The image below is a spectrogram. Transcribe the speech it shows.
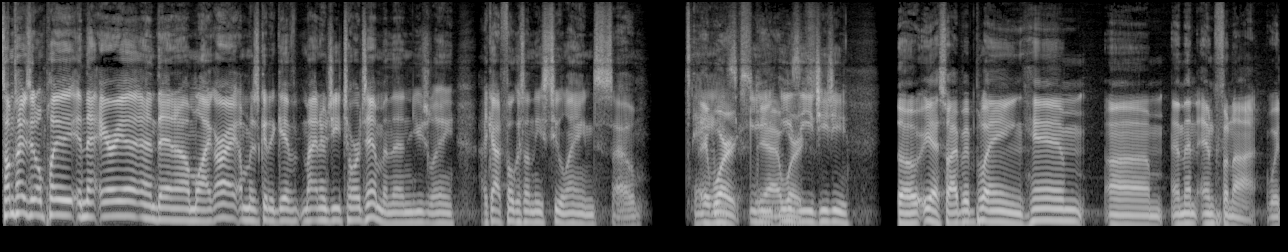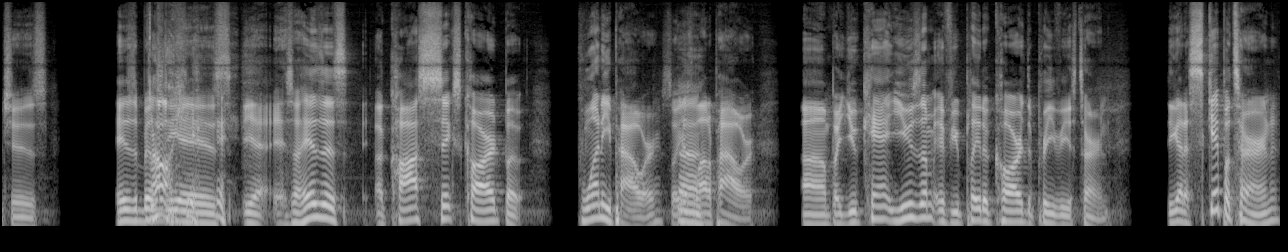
sometimes I don't play in that area, and then I'm like, all right, I'm just gonna give my energy towards him, and then usually I got to focus on these two lanes. So It works. Yeah, it easy, works. GG. So yeah, so I've been playing him, um, and then Infinaut, which is his ability Oh, yeah. is yeah. So his is a cost six card, but twenty power. So he has Uh. a lot of power. Um, but you can't use them if you played a card the previous turn. You got to skip a turn.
